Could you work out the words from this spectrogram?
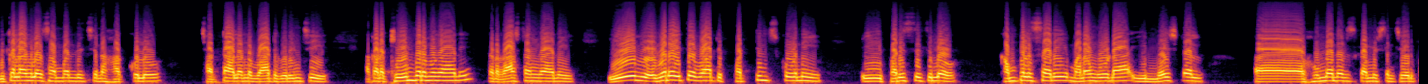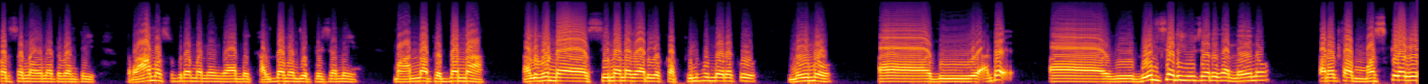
వికలాంగులకు సంబంధించిన హక్కులు చట్టాలను వాటి గురించి అక్కడ కేంద్రం కానీ అక్కడ రాష్ట్రం కానీ ఏ ఎవరైతే వాటి పట్టించుకొని ఈ పరిస్థితిలో కంపల్సరీ మనం కూడా ఈ national human rights commission chairperson అయినటువంటి రామ సుబ్రహ్మణ్యం గారిని కలుద్దామని చెప్పేసి అని మా అన్న పెద్దన్న నల్గొండ సీనన్న గారి యొక్క పిలుపు మేరకు మేము అది అంటే వీల్ చైర్ యూజర్గా నేను తర్వాత మస్కులర్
